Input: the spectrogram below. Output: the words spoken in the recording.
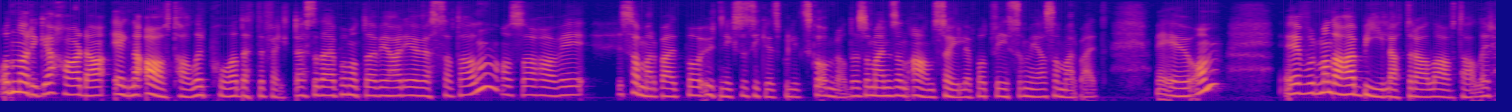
Og Norge har da egne avtaler på dette feltet. Så det er på en måte, vi har EØS-avtalen, og så har vi samarbeid på utenriks- og sikkerhetspolitiske områder, som er en sånn annen søyle på et vis som vi har samarbeid med EU om. Eh, hvor man da har bilaterale avtaler.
